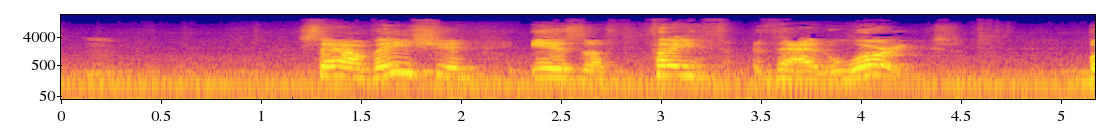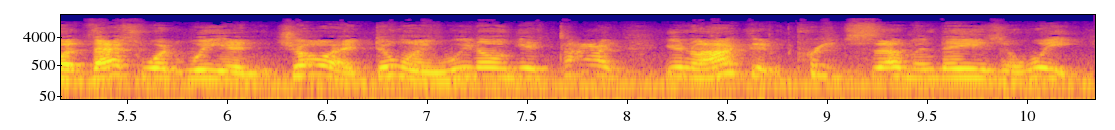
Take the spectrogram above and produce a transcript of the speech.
Salvation is a faith that works. But that's what we enjoy doing. We don't get tired. You know, I could preach seven days a week.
